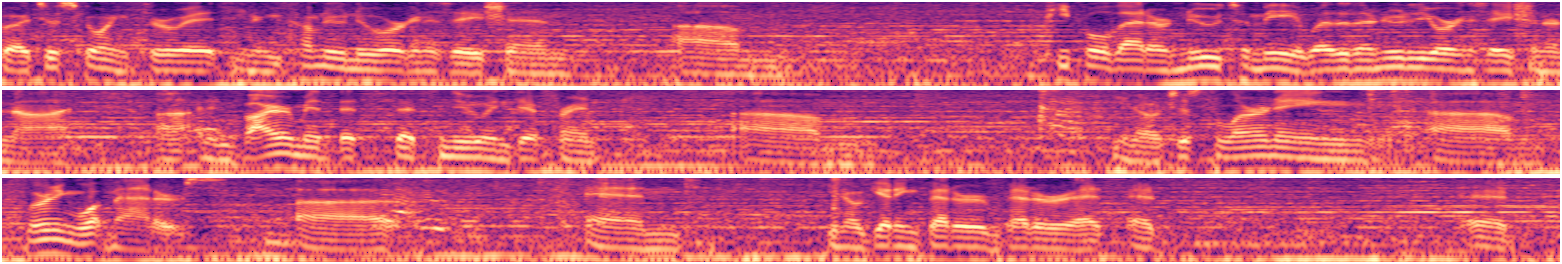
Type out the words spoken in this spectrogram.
but just going through it, you know, you come to a new organization, um, people that are new to me, whether they're new to the organization or not, uh, an environment that's that's new and different. Um, you know, just learning um, learning what matters, uh, and you know, getting better and better at, at, at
